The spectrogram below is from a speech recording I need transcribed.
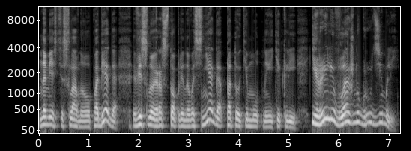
На месте славного побега, весной растопленного снега, потоки мутные текли и рыли влажную грудь земли.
